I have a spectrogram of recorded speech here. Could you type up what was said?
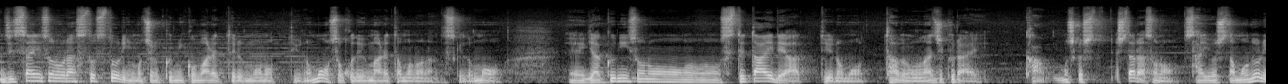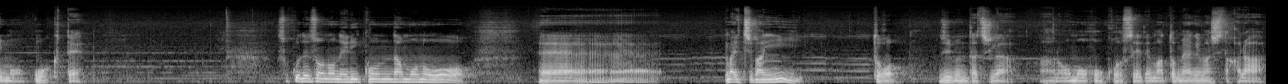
実際にそのラストストーリーにもちろん組み込まれてるものっていうのもそこで生まれたものなんですけども、えー、逆にその捨てたアイデアっていうのも多分同じくらいかもしかしたらその採用したものよりも多くてそこでその練り込んだものを、えーまあ、一番いいと自分たちがあの思う方向性でまとめ上げましたから。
